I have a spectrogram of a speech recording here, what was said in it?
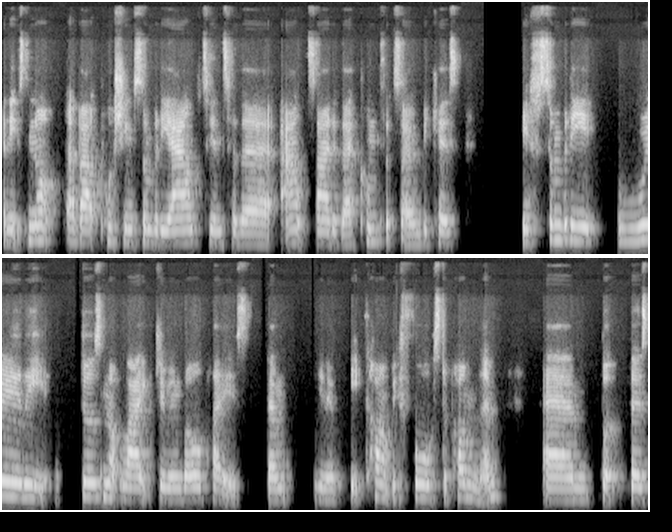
and it's not about pushing somebody out into the outside of their comfort zone because if somebody really does not like doing role plays, then you know it can't be forced upon them. Um, but there's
